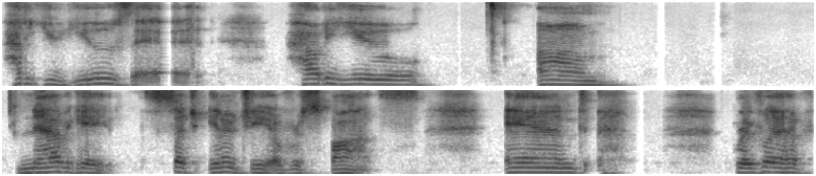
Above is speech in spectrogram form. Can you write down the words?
How do you use it? How do you um, navigate such energy of response? And gratefully, I have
